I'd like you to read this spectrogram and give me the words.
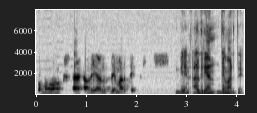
como Adrián de Marte. Bien, Adrián de Marte.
